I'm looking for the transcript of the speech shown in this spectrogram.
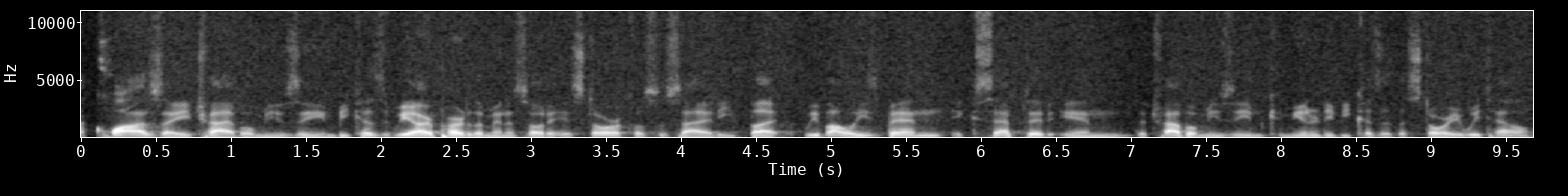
a quasi tribal museum because we are part of the Minnesota Historical Society, but we've always been accepted in the tribal museum community because of the story we tell.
